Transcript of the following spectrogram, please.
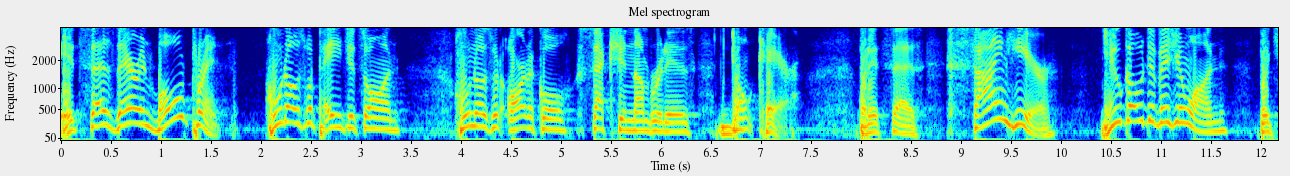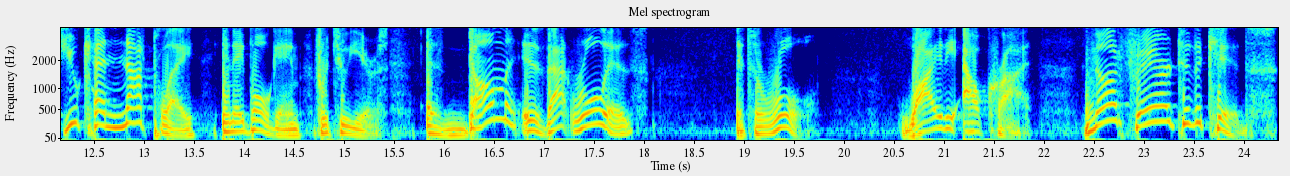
it says there in bold print. Who knows what page it's on? Who knows what article, section number it is? Don't care. But it says sign here you go Division One, but you cannot play in a bowl game for two years. As dumb as that rule is, it's a rule. Why the outcry? Not fair to the kids.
